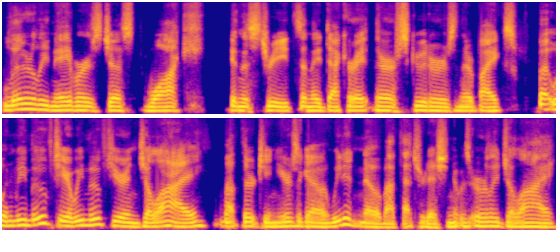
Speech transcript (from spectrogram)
literally neighbors just walk in the streets and they decorate their scooters and their bikes. But when we moved here, we moved here in July about 13 years ago, and we didn't know about that tradition. It was early July.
